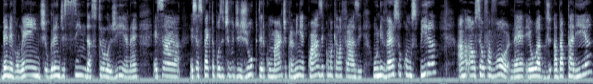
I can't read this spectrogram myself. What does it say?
benevolente, o grande sim da astrologia, né? Essa, esse aspecto positivo de Júpiter com Marte, para mim, é quase como aquela frase: o universo conspira ao seu favor, né? Eu ad adaptaria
